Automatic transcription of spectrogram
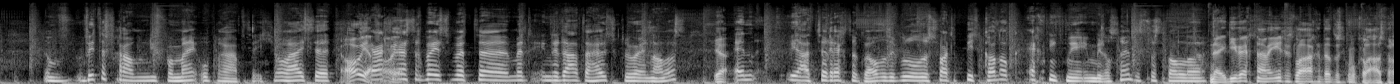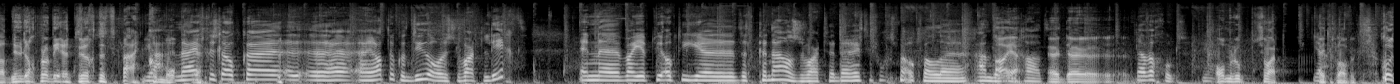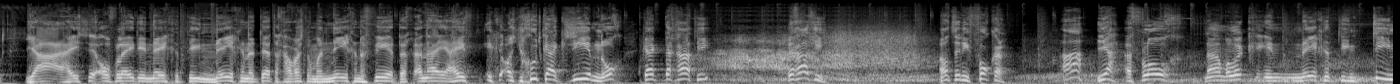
een witte vrouw nu voor mij opraapt. Weet je wel. Hij is uh, oh ja, erg oh ja. ernstig bezig met, met inderdaad de huidskleur en alles. Ja. En ja, terecht ook wel. Want ik bedoel, de Zwarte Piet kan ook echt niet meer inmiddels. Hè? Dus dat is wel... Uh... Nee, die weg zijn we ingeslagen. Dat is gewoon klaar. Als we dat nu nog proberen terug te draaien. Ja, Kom op. en hij, heeft dus ook, hij, hij had ook een duo, een zwart licht. En, uh, maar je hebt nu ook die, uh, dat kanaal zwart. En daar heeft hij volgens mij ook wel uh, aandeel oh, ja. in gehad. De, ja, wel goed. Ja. Omroep zwart. Ja. Heet, geloof ik. Goed, ja, hij is overleden in 1939. Hij was nog maar 49. En hij heeft, ik, als je goed kijkt, zie je hem nog. Kijk, daar gaat hij. Daar gaat hij. Anthony Fokker. Ah. Ja, hij vloog namelijk in 1910...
